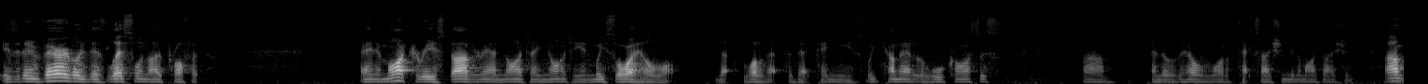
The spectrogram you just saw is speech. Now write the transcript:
is that invariably there's less or no profit. And in my career started around 1990 and we saw a hell of a lot, that, lot of that for about 10 years. We'd come out of the wool crisis um, and there was a hell of a lot of taxation minimisation. Um,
